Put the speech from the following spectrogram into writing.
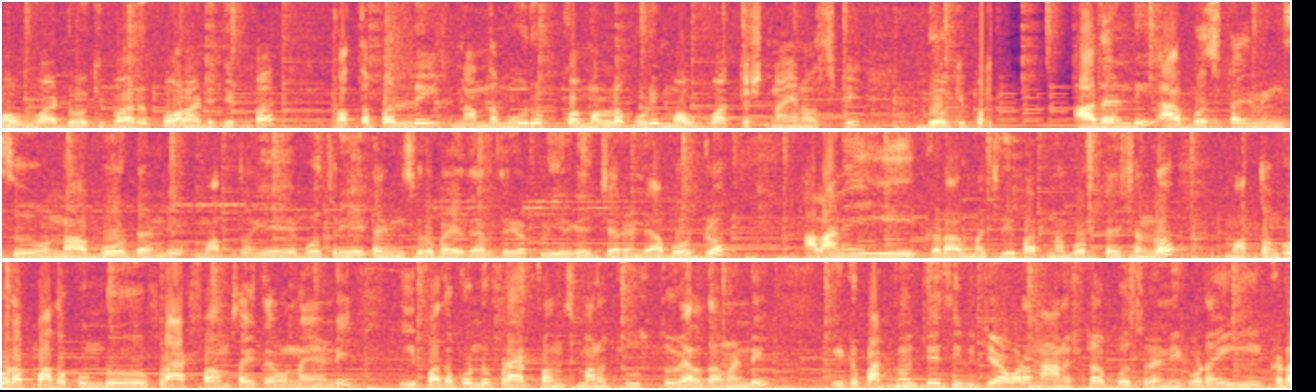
మవ్వ డోకిపారు పోలాటి తిప్ప కొత్తపల్లి నందమూరు కొమ్మల్లపూడి మవ్వ కృష్ణా యూనివర్సిటీ డోకిపల్లి. అదండి ఆ బస్ టైమింగ్స్ ఉన్న బోర్డు అండి మొత్తం ఏ బస్సులు ఏ టైమింగ్స్లో బయలుదేరుతాయో క్లియర్గా ఇచ్చారండి ఆ బోర్డులో. అలానే ఈ ఇక్కడ మచిలీపట్నం బస్ స్టేషన్లో మొత్తం కూడా పదకొండు ప్లాట్ఫామ్స్ అయితే ఉన్నాయండి. ఈ పదకొండు ప్లాట్ఫామ్స్ మనం చూస్తూ వెళ్దామండి. ఇటు పక్కన వచ్చేసి విజయవాడ నాన్ స్టాప్ బస్సులన్నీ కూడా ఈ ఇక్కడ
